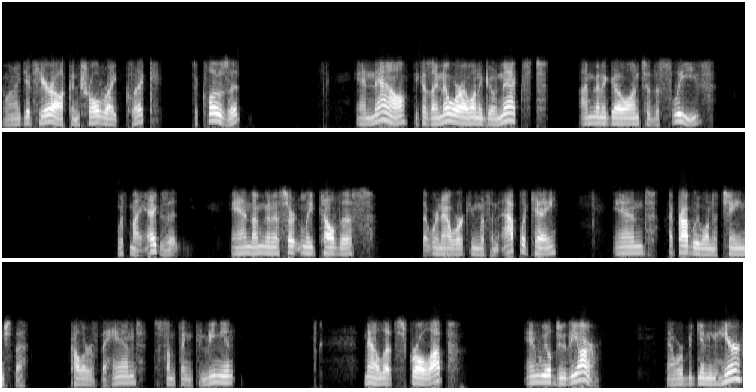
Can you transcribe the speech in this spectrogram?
When I get here, I'll control right click to close it. And now, because I know where I want to go next, I'm going to go onto the sleeve with my exit. And I'm going to certainly tell this that we're now working with an applique. And I probably want to change the color of the hand to something convenient. Now let's scroll up and we'll do the arm. Now we're beginning here,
